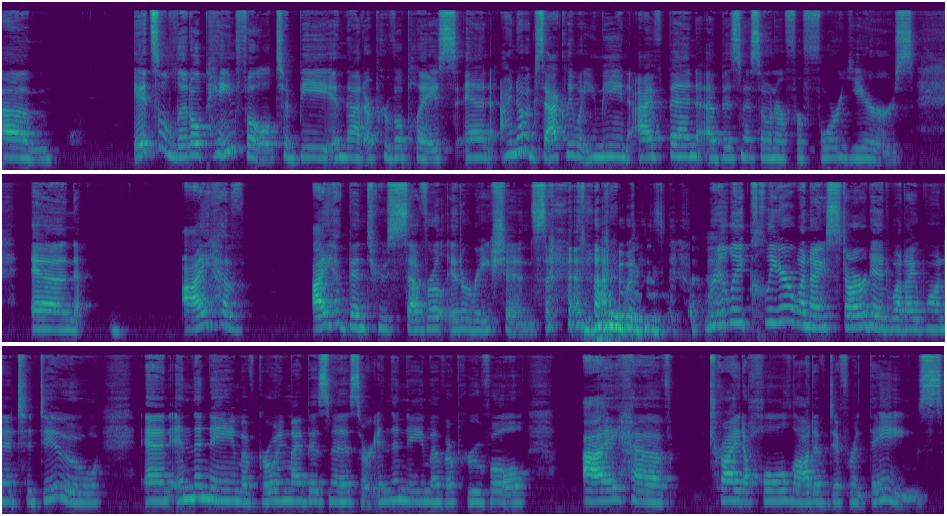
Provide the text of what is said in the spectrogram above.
Um, it's a little painful to be in that approval place. And I know exactly what you mean. I've been a business owner for four years and I have I have been through several iterations. and I was really clear when I started what I wanted to do. And in the name of growing my business or in the name of approval, I have tried a whole lot of different things.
